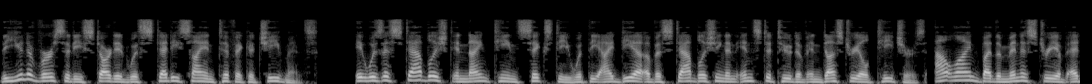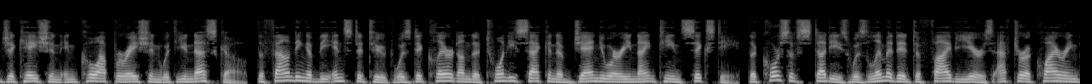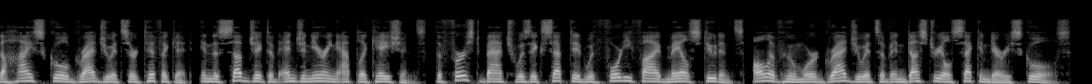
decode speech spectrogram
The university started with steady scientific achievements. It was established in 1960 with the idea of establishing an Institute of Industrial Teachers, outlined by the Ministry of Education in cooperation with UNESCO. The founding of the institute was declared on the 22nd of January 1960. The course of studies was limited to 5 years after acquiring the high school graduate certificate in the subject of engineering applications. The first batch was accepted with 45 male students, all of whom were graduates of industrial secondary schools.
